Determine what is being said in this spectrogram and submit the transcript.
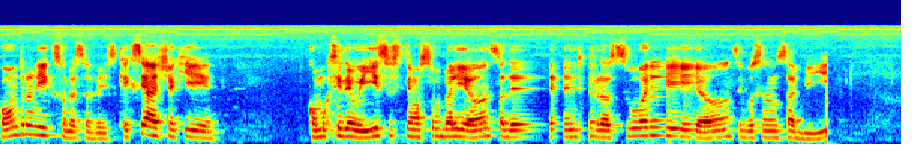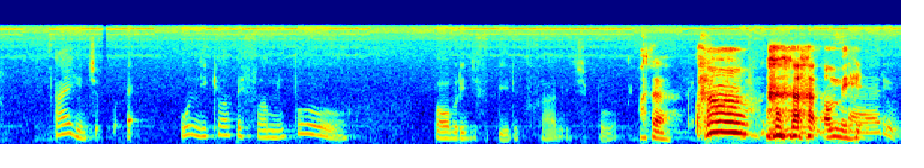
contra o Nixon dessa vez. O que, que você acha que. Como que se deu isso? Se tem uma sub-aliança dentro da sua aliança e você não sabia? Ai, gente, é- o Nick é uma pessoa muito pobre de espírito, sabe? Tipo, Nossa, Ah, amei. sério.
